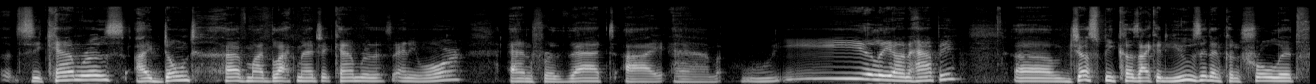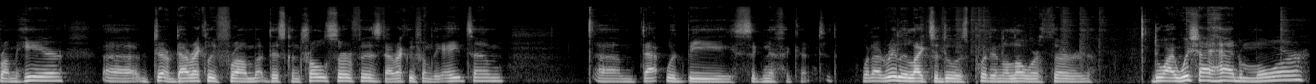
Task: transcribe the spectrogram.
Let's see, cameras. I don't have my Blackmagic cameras anymore. And for that, I am really unhappy. Um, just because I could use it and control it from here uh, directly from this control surface, directly from the ATEM, um, that would be significant. What I'd really like to do is put in a lower third. Do I wish I had more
